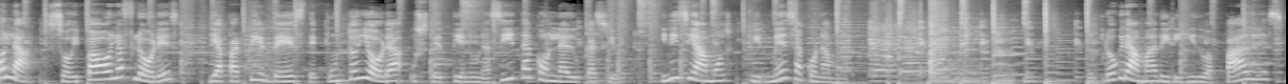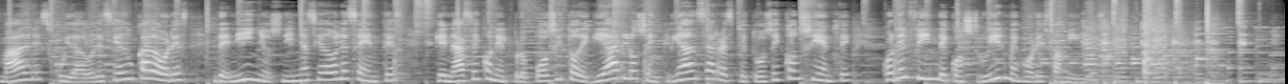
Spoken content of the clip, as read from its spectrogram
Hola, soy Paola Flores y a partir de este punto y hora usted tiene una cita con la educación. Iniciamos Firmeza con Amor. Un programa dirigido a padres, madres, cuidadores y educadores de niños, niñas y adolescentes que nace con el propósito de guiarlos en crianza respetuosa y consciente con el fin de construir mejores familias.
